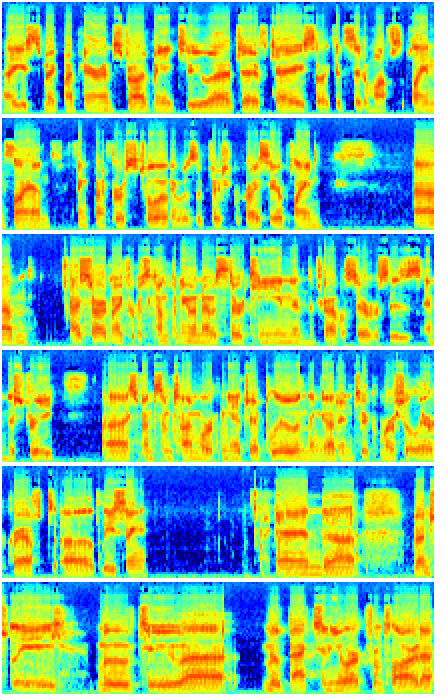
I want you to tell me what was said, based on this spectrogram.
I used to make my parents drive me to uh, JFK so I could sit and watch the planes land. I think my first toy was a Fisher Price airplane. Um, I started my first company when I was 13 in the travel services industry. Uh, I spent some time working at JetBlue and then got into commercial aircraft uh, leasing and uh, eventually moved to uh, moved back to New York from Florida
